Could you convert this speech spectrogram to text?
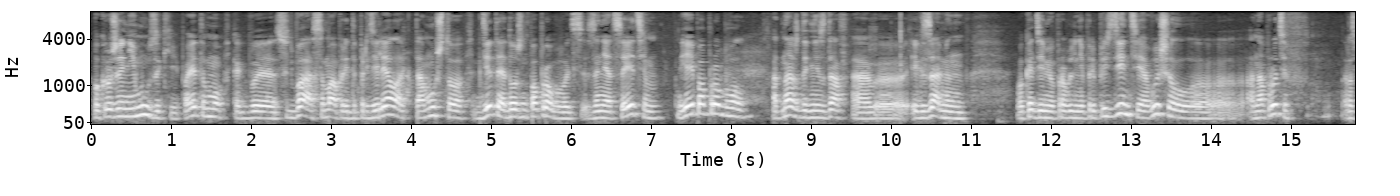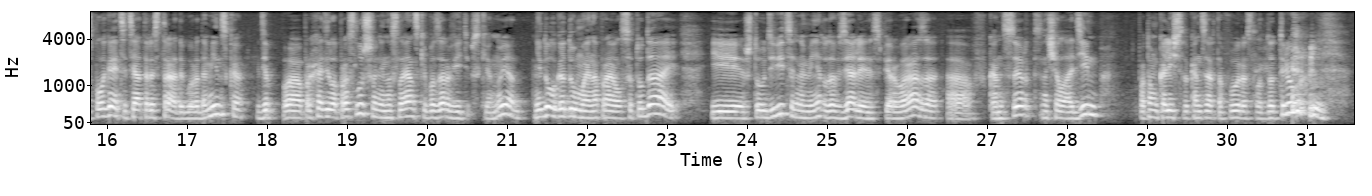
в окружении музыки, поэтому как бы судьба сама предопределяла к тому, что где-то я должен попробовать заняться этим. Я и попробовал. Однажды, не сдав э, э, экзамен в Академию управления при президенте, я вышел, а напротив располагается театр эстрады города Минска, где э, проходило прослушивание на Славянский базар в Витебске. Ну, я, недолго думая, направился туда, и, и, что удивительно, меня туда взяли с первого раза э, в концерт. Сначала один, потом количество концертов выросло до трех.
